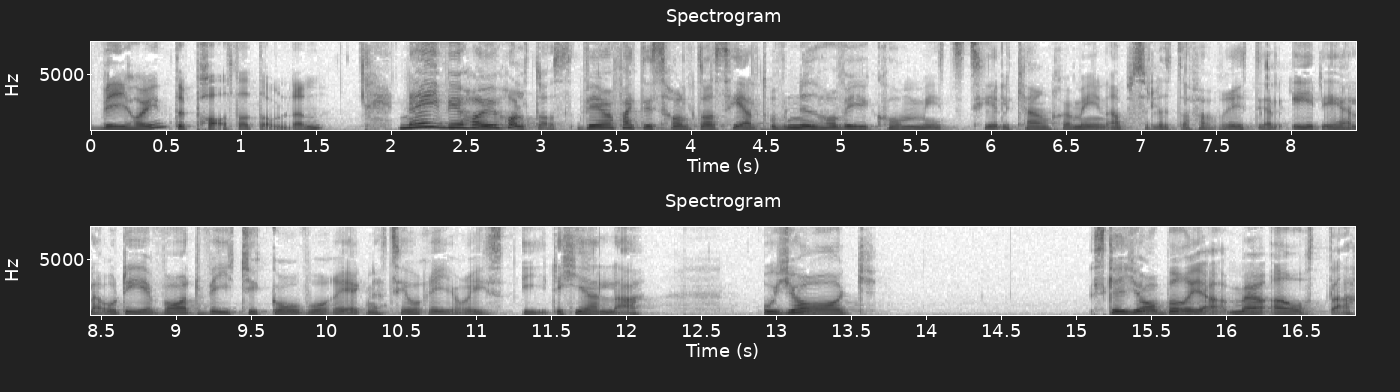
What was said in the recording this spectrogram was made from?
Vi har ju inte pratat om den. Nej, vi har ju hållit oss. Vi har faktiskt hållit oss helt och nu har vi ju kommit till kanske min absoluta favoritdel i det hela och det är vad vi tycker och våra egna teorier i, i det hela. Och jag... Ska jag börja med att outa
